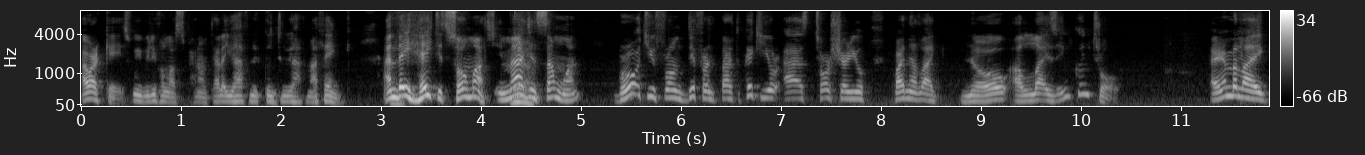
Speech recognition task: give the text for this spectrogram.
our case, we believe in Allah subhanahu wa ta'ala, you have no control, you have nothing. And they hate it so much. Imagine yeah. someone brought you from different parts to kick your ass, torture you, but they're like, no, Allah is in control. I remember like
